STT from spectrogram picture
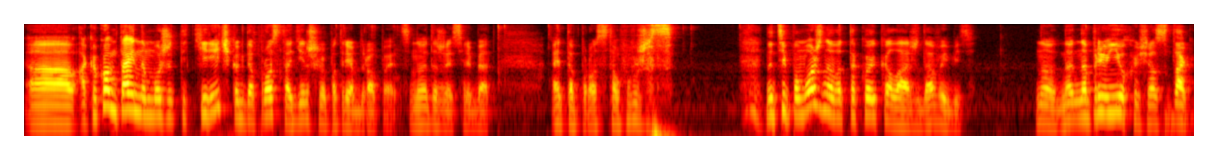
А, о каком тайном может идти речь, когда просто один ширпотреб дропается? Ну это жесть, ребят. Это просто ужас. Ну типа можно вот такой коллаж, да, выбить? Ну, на, на превьюху сейчас так.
